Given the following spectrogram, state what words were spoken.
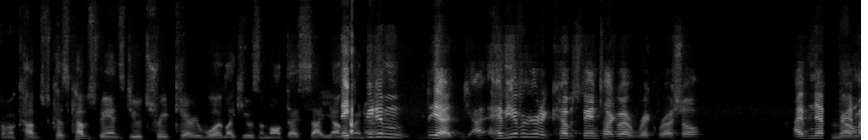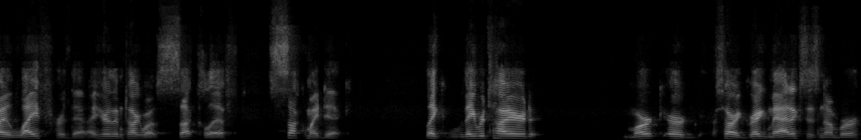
from a Cubs because Cubs fans do treat Kerry Wood like he was a multi Cy Young they winner. Treat him, yeah. Have you ever heard a Cubs fan talk about Rick Reuschel? I've never no. in my life heard that. I hear them talk about Sutcliffe, suck my dick. Like they retired Mark or sorry, Greg Maddux's number,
